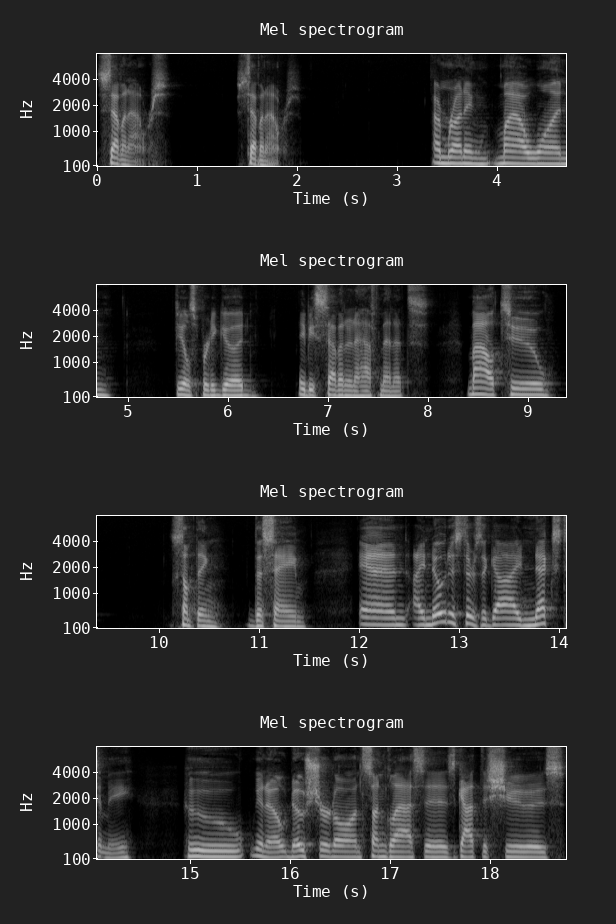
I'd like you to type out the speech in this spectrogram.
seven hours. Seven hours. I'm running mile one, feels pretty good, maybe seven and a half minutes. Mile two, something the same. And I noticed there's a guy next to me who, you know, no shirt on, sunglasses, got the shoes.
